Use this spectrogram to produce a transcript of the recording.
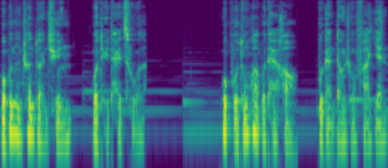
我不能穿短裙，我腿太粗了。我普通话不太好，不敢当众发言。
